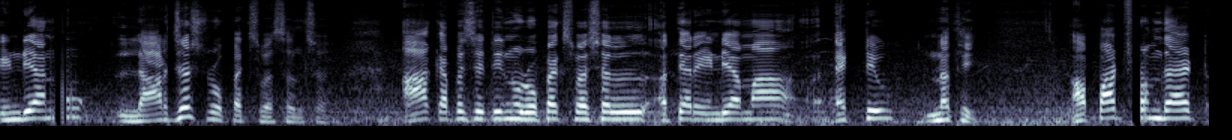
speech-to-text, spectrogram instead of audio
ઇન્ડિયાનું લાર્જેસ્ટ રોપેક્સ વેસલ છે. આ કેપેસિટીનું રોપેક્સ વેસલ અત્યારે ઇન્ડિયામાં એક્ટિવ નથી. અપાર્ટ ફ્રોમ દેટ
